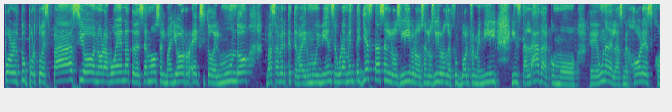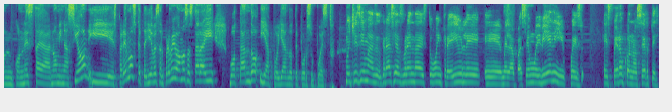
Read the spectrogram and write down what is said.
por tu, por tu espacio. Enhorabuena, te deseamos el mayor éxito del mundo. Vas a ver que te va a ir muy bien. Seguramente ya estás en los libros, en los libros de fútbol femenil, instalada como eh, una de las mejores con, con esta nominación y esperemos que te lleves el premio. Vamos a estar ahí votando y apoyándote, por supuesto. Muchísimas gracias, Brenda. Estuvo increíble. Eh, me la pasé muy bien y pues espero conocerte.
